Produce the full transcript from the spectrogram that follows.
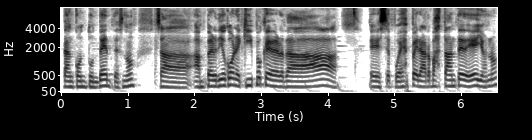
tan contundentes, ¿no? O sea, han perdido con equipos que de verdad eh, se puede esperar bastante de ellos, ¿no?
